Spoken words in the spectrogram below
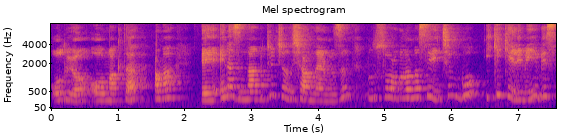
oluyor, olmakta ama e, en azından bütün çalışanlarımızın bunu sorgulaması için bu iki kelimeyi biz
